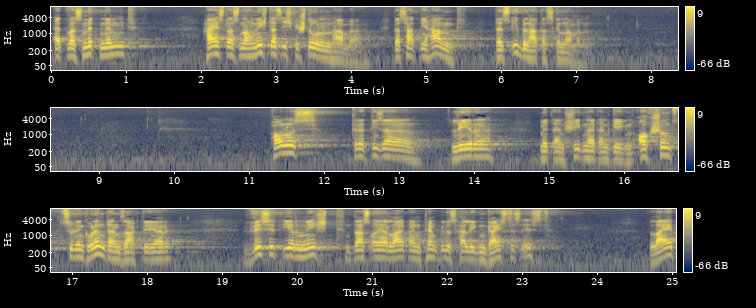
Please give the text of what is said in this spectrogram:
etwas mitnimmt, heißt das noch nicht, dass ich gestohlen habe. Das hat die Hand, das Übel hat das genommen. Paulus tritt dieser Lehre mit Entschiedenheit entgegen. Auch schon zu den Korinthern sagte er, wisset ihr nicht, dass euer Leib ein Tempel des Heiligen Geistes ist? Leib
